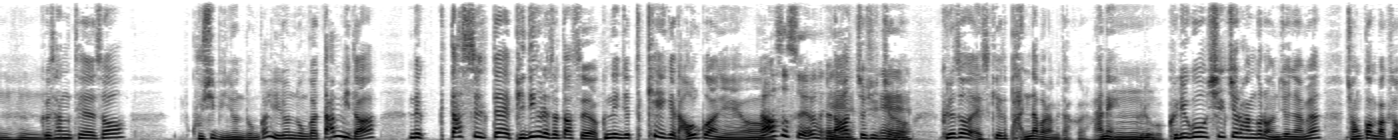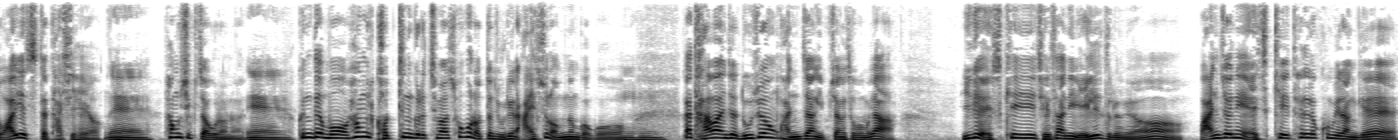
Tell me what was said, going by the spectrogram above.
음흠. 그 상태에서 92년도인가 1년도인가 땁니다. 근데 땄을 때 비딩을 해서 땄어요. 근데 이제 특혜 이게 나올 거 아니에요. 나왔었어요. 네, 예. 나왔죠 실제로. 예. 그래서 SK에서 반납을 합니다. 그걸 안 해. 음. 그리고 그리고 실제로 한 건 언제냐면 정권 박사 YS 때 다시 해요. 네. 형식적으로는. 예. 근데 뭐 형 겉은 그렇지만 속은 어떤지 우리는 알 수는 없는 거고. 그러니까 다만 이제 노소영 관장 입장에서 보면 야 이게 SK 재산이 예를 들면 완전히 SK텔레콤이란 게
